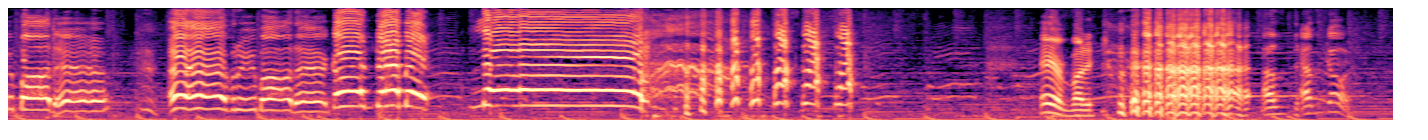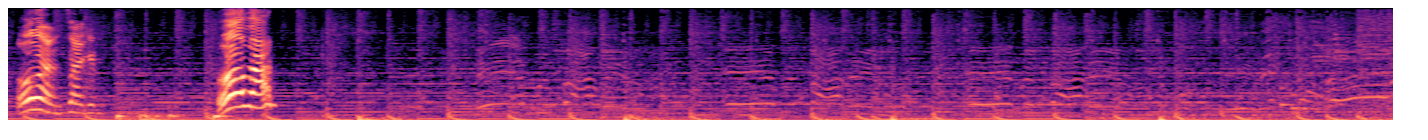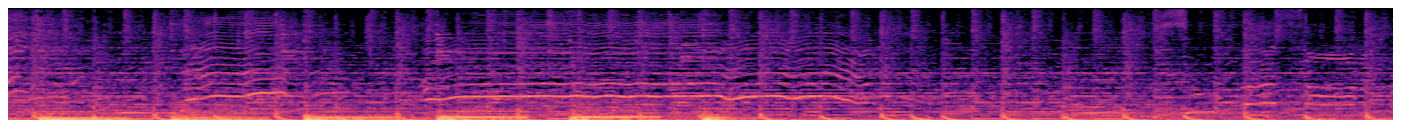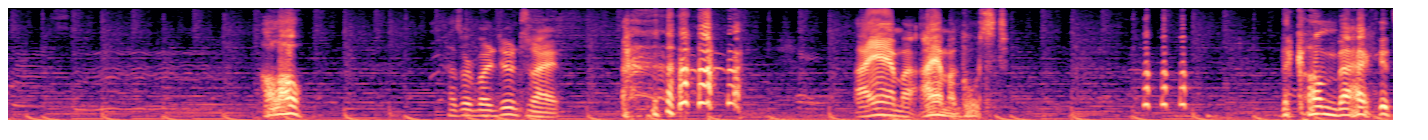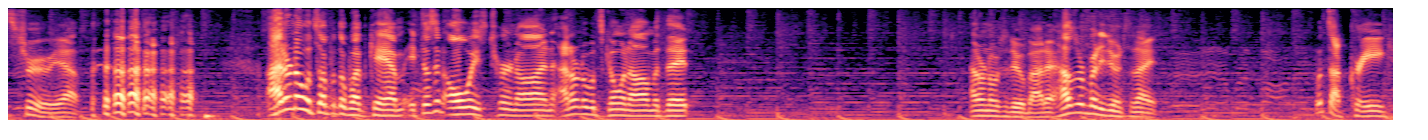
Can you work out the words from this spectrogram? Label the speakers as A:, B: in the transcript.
A: Everybody, everybody, God damn it! No! hey, everybody. how's, how's it going? Hold on a second. Hold on. How's everybody doing tonight? I am a, I am a ghost. the comeback, it's true, yeah. I don't know what's up with the webcam. It doesn't always turn on. I don't know what's going on with it. I don't know what to do about it. How's everybody doing tonight? What's up, Krieg?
